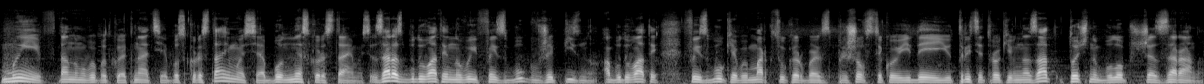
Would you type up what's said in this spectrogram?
ми в даному випадку, як нація, або скористаємося, або не скористаємося. Зараз будувати новий Фейсбук вже пізно. А будувати Фейсбук, якби Марк Цукерберг прийшов з такою ідеєю 30 років назад, точно було б ще зарано.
